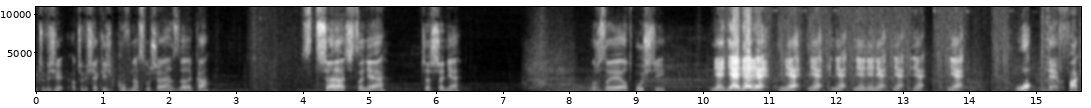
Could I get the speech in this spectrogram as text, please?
Oczywiście, oczywiście jakieś gówna słyszę z daleka. Strzelać, co nie? Czy jeszcze nie? Może sobie odpuści. Nie, nie, nie, nie! Nie, nie, nie, nie, nie, nie, nie, nie, nie. What the fuck?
